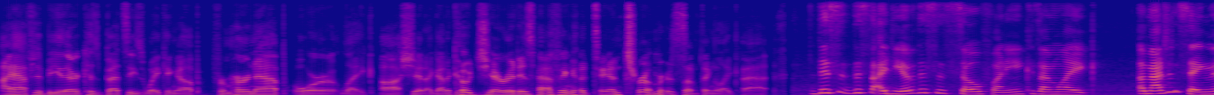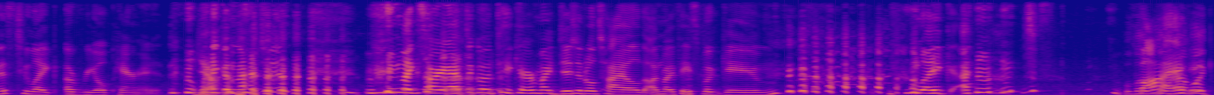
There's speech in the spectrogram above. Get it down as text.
I have to be there because Betsy's waking up from her nap, or like, ah, shit, I gotta go. Jared is having a tantrum, or something like that. This this idea of this is so funny because I'm like, imagine saying this to like a real parent. Yeah. like imagine being like, sorry, I have to go take care of my digital child on my Facebook game. like I don't just Well, they'll, they'll have like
